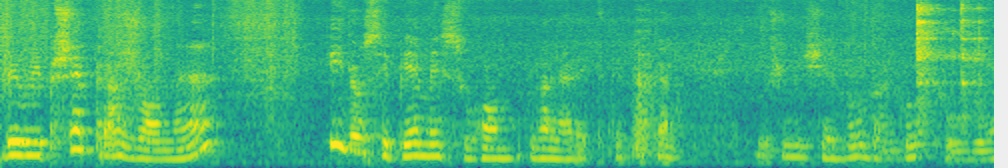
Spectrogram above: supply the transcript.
były przeprażone i dosypiemy suchą galaretkę. Tutaj już mi się woda gotuje,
